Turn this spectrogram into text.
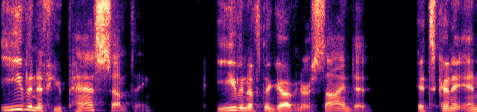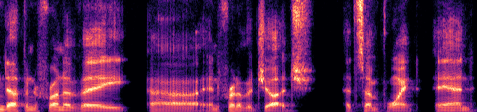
even if you pass something, even if the governor signed it, it's going to end up in front of a uh, in front of a judge at some point. And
